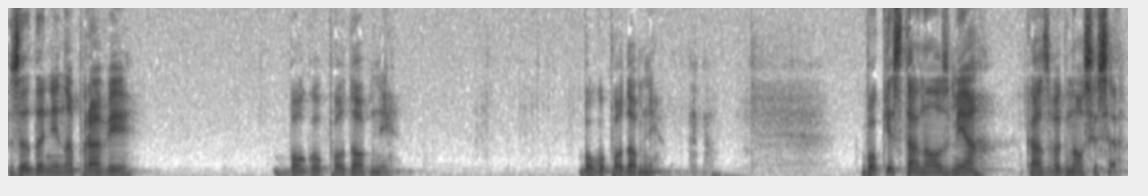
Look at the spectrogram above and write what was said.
за да ни направи богоподобни. Богоподобни. Бог е станал змия, казва Гносиса,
